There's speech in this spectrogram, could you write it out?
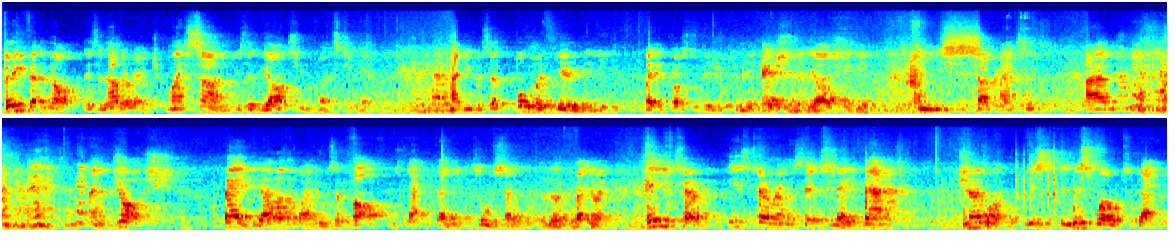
believe it or not, there's another edge. My son is at the Arts University here, and he was at Bournemouth Uni, went across to visual communication at the art union, and he's so handsome. Um, and Josh, Ben, the other one, who was at Bath, who's the academic, is also a look. But anyway, he turned, he's turned around and said to me, Dad, do you know what? This, in this world today,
